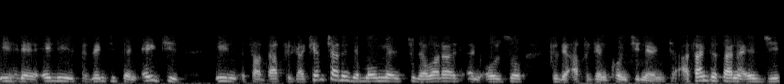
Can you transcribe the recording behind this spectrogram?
in the early 70s and 80s in South Africa, capturing the moments to the world and also to the African continent. Asante sana SG,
